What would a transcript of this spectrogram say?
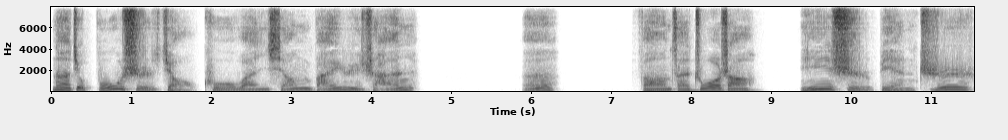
那就不是叫枯万祥白玉盏。嗯。放在桌上，一试便知。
